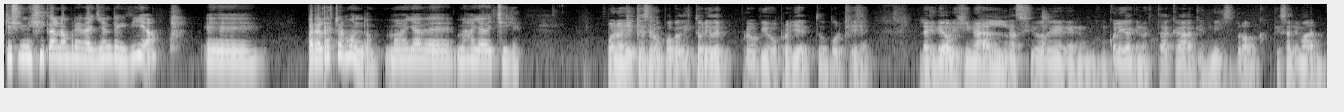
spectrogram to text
¿Qué significa el nombre de Allende hoy día eh, para el resto del mundo, más allá, de, más allá de Chile? Bueno, hay que hacer un poco de historia del propio proyecto, porque la idea original nació de un colega que no está acá, que es Nils Brock, que es alemán,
